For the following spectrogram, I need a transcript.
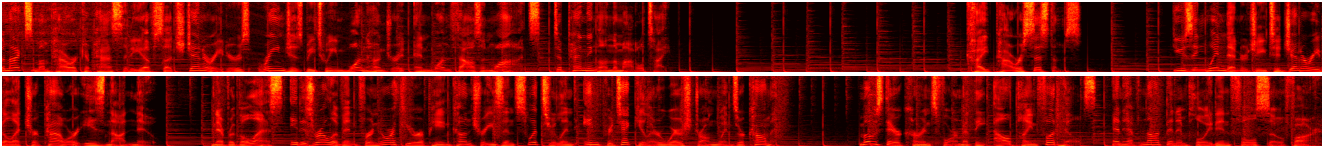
the maximum power capacity of such generators ranges between 100 and 1000 watts depending on the model type. Kite Power Systems Using wind energy to generate electric power is not new. Nevertheless, it is relevant for North European countries and Switzerland in particular where strong winds are common. Most air currents form at the Alpine foothills and have not been employed in full so far.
